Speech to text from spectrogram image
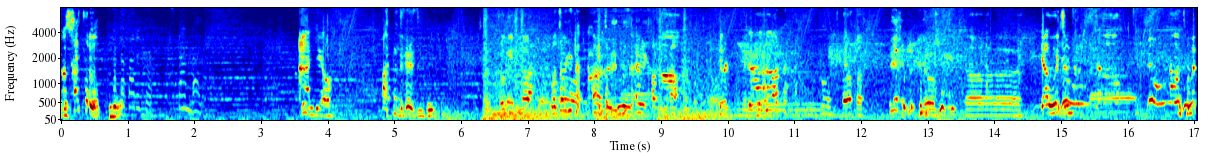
너 살짝이カタパルトスタンバイ 안 돼요. 안 돼. 저기 있다. 어, 저기 있다. 아, 저기 있다. 간다. 야, 우리 좀. 아, 정말.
